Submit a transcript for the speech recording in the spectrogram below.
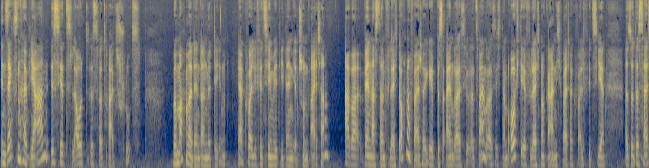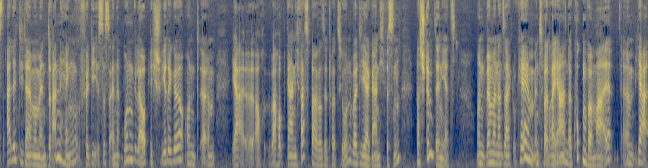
in sechseinhalb Jahren ist jetzt laut des Vertrags Schluss. Was machen wir denn dann mit denen? Ja, qualifizieren wir die denn jetzt schon weiter? Aber wenn das dann vielleicht doch noch weitergeht bis 31 oder 32, dann braucht ihr vielleicht noch gar nicht weiter qualifizieren. Also das heißt, alle, die da im Moment dranhängen, für die ist es eine unglaublich schwierige und ähm, ja auch überhaupt gar nicht fassbare Situation, weil die ja gar nicht wissen, was stimmt denn jetzt. Und wenn man dann sagt, okay, in zwei, drei Jahren, da gucken wir mal, ähm, ja,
